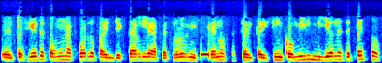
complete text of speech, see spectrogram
el presidente tomó un acuerdo para inyectarle a petróleos mexicanos 65 mil millones de pesos,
